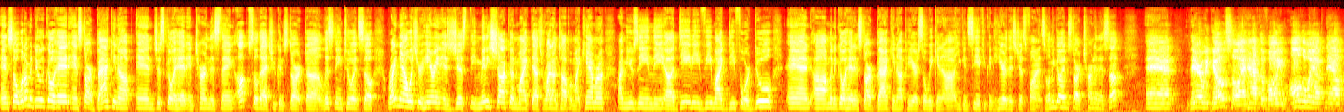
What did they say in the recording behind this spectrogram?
And so what I'm gonna do is go ahead and start backing up and just go ahead and turn this thing up so that you can start uh, listening to it. So right now what you're hearing is just the mini shotgun mic that's right on top of my camera. I'm using the uh, Deity V-Mic D4 Duo, and uh, I'm gonna go ahead and start backing up here so we can, uh, you can see if you can hear this just fine. So let me go ahead and start turning this up. And there we go. So I have the volume all the way up now.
